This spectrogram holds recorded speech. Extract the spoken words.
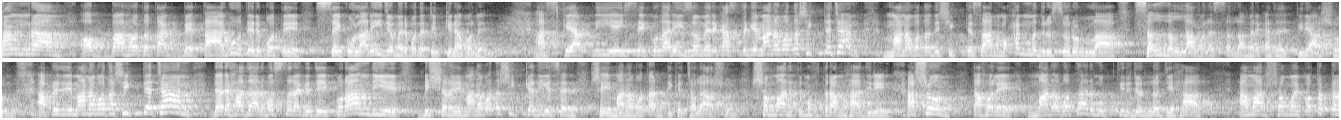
সংগ্রাম অব্যাহত থাকবে তাগুতের পথে, সেকুলারিজমের পথে, ঠিক কিনা বলেন? আজকে আপনি এই সেকুলারিজমের কাছ থেকে মানবতা শিখতে চান? মানবতা শিখতে চান, মোহাম্মদ রসুল্লাহ সাল্লাহ সাল্লামের কাছে ফিরে আসুন। আপনি যদি মানবতা শিখতে চান, দেড় হাজার বছর আগে যে কোরআন দিয়ে বিশ্বনবী মানবতা শিক্ষা দিয়েছেন, সেই মানবতার দিকে চলে আসুন। সম্মানিত মোহতরাম হাজিরিন, আসুন। তাহলে মানবতার মুক্তির জন্য জেহাদ। আমার সময় কতক্ষণ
